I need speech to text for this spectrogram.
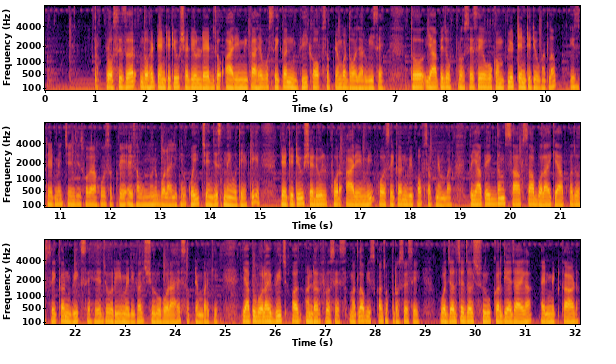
प्रोसीजर दो है टेंटेटिव शेड्यूल डेट जो आरएमवी का है, वो सेकंड वीक ऑफ़ सितंबर 2020 है। तो यहाँ पे जो प्रोसेस है, वो कंप्लीट टेंटेटिव मतलब इस डेट में चेंजेस वगैरह हो सकते हैं, ऐसा उन्होंने बोला है, लेकिन कोई चेंजेस नहीं होते हैं, ठीक है? Tentative schedule for R for second week of सितंबर तो यहाँ पे एकदम साफ़ साफ़ बोला है कि आपका जो सेकंड वीक से है, जो री मेडिकल शुरू हो रहा है सितंबर के, यहाँ पे बोला है विच अंडर प्रोसेस मतलब इसका जो प्रोसेस है वो जल्द से जल्द शुरू कर दिया जाएगा। एडमिट कार्ड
